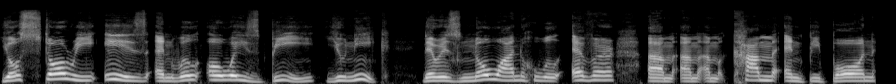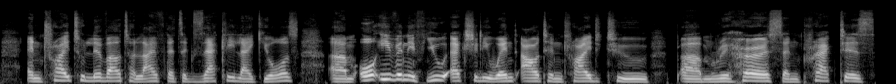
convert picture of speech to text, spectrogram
Your story is and will always be be unique. There is no one who will ever um, um, um, come and be born and try to live out a life that's exactly like yours. Um, or even if you actually went out and tried to um, rehearse and practice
